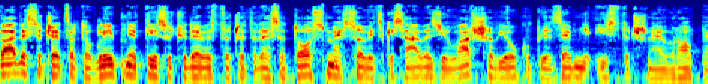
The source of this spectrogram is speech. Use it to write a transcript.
24. lipnja 1948. Sovjetski savez je u Varšavi okupio zemlje istočne Europe.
